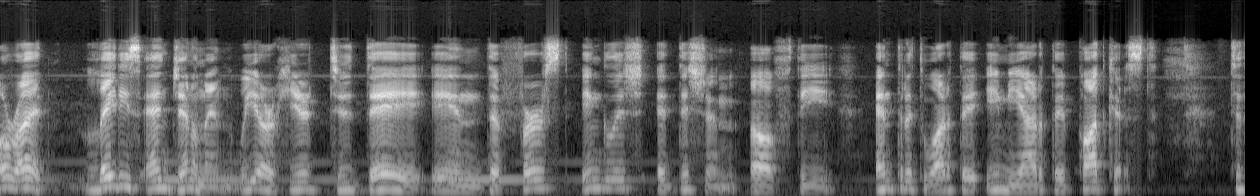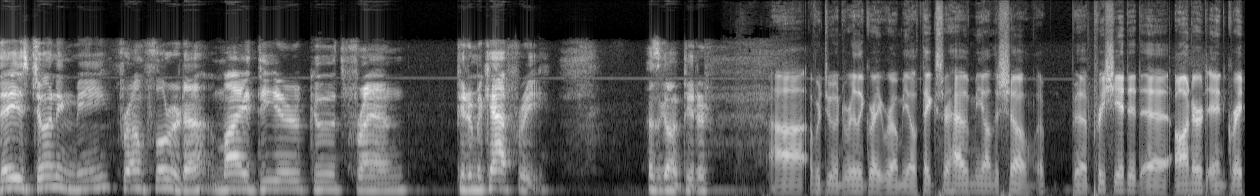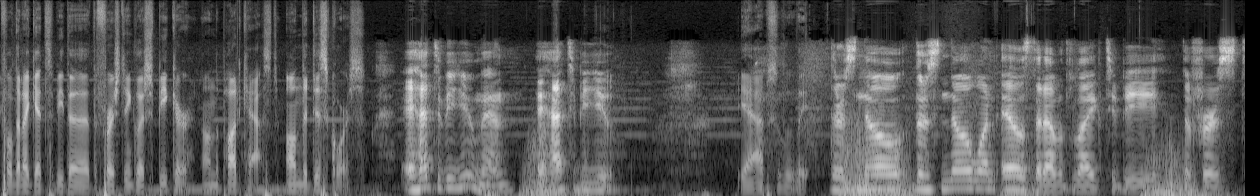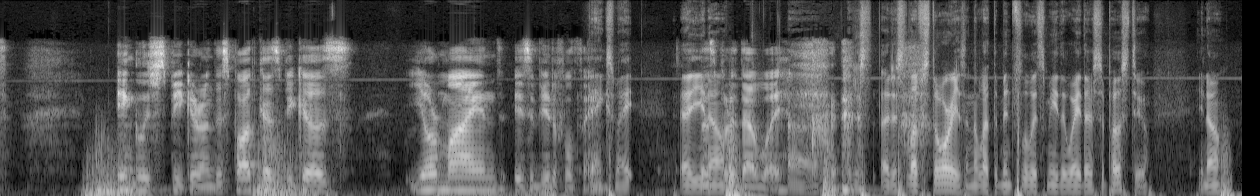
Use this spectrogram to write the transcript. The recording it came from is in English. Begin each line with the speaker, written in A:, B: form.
A: All right, ladies and gentlemen, we are here today in the first English edition of the Entre tu Arte y mi Arte podcast. Today is joining me from Florida, my dear good friend Peter McCaffrey. How's it going, Peter?
B: Uh, we're doing really great, Romeo. Thanks for having me on the show. Uh, appreciated, uh, honored, and grateful that I get to be the, the first English speaker on the podcast, on the discourse.
A: It had to be you, man. It had to be you.
B: Yeah, absolutely.
A: There's no there's no one else that I would like to be the first English speaker on this podcast because your mind is a beautiful thing.
B: Thanks, mate. Uh, you
A: Let's
B: know,
A: put it that way.
B: uh, I just I just love stories and I let them influence me the way they're supposed to. You know,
